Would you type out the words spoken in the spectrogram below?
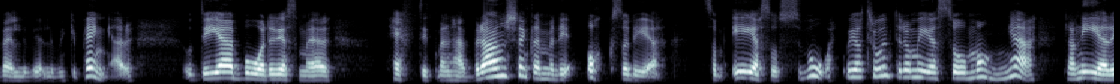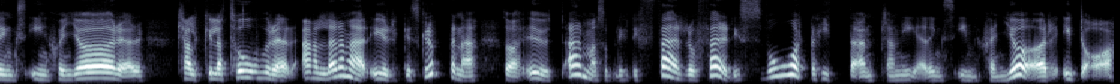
väldigt, väldigt mycket pengar. Och det är både det som är häftigt med den här branschen, men det är också det som är så svårt. Och jag tror inte de är så många planeringsingenjörer, kalkylatorer, alla de här yrkesgrupperna så utarmas och blir det färre och färre. Det är svårt att hitta en planeringsingenjör idag.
